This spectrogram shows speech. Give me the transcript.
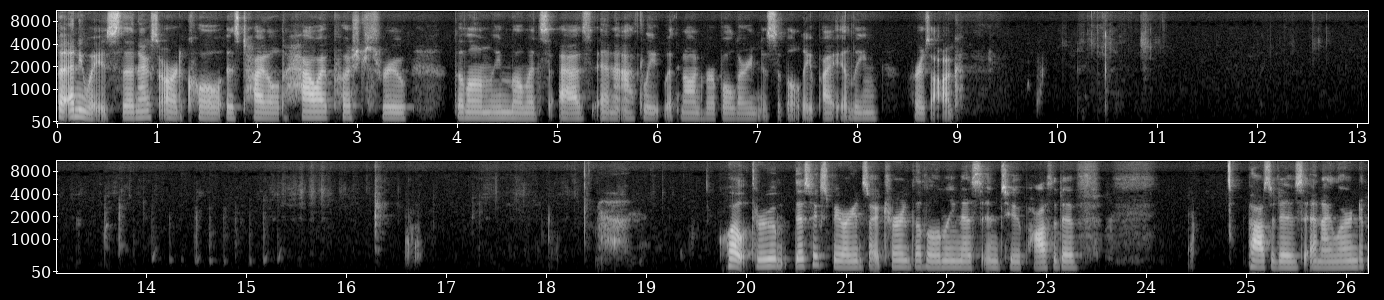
but, anyways, the next article is titled How I Pushed Through the Lonely Moments as an Athlete with Nonverbal Learning Disability by Eileen Herzog. Quote, through this experience, I turned the loneliness into positive positives and I learned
